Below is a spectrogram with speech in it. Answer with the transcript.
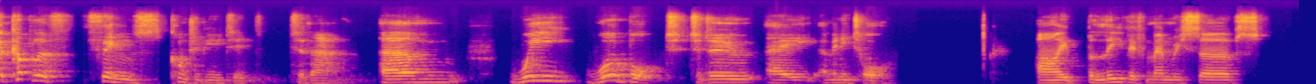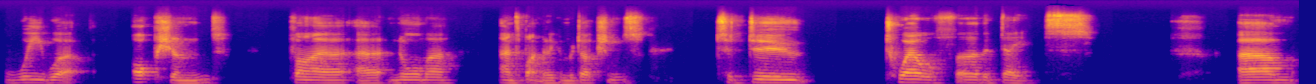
a couple of things contributed to that. Um, we were booked to do a, a mini tour. I believe, if memory serves, we were optioned via uh, Norma and Spike Milligan Productions to do 12 further dates. Um,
